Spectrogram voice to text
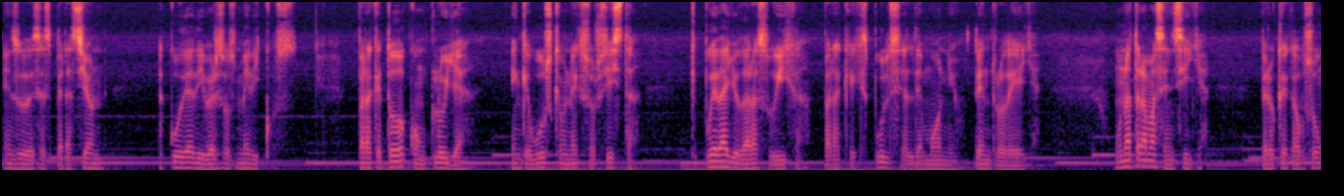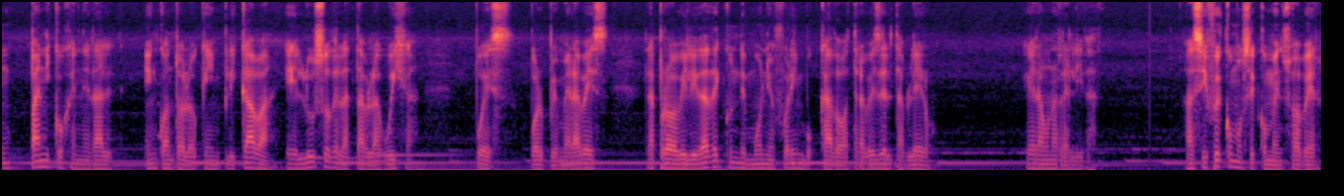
en su desesperación, acude a diversos médicos para que todo concluya en que busque un exorcista que pueda ayudar a su hija para que expulse al demonio dentro de ella. Una trama sencilla, pero que causó un pánico general en cuanto a lo que implicaba el uso de la tabla Ouija, pues, por primera vez, la probabilidad de que un demonio fuera invocado a través del tablero era una realidad. Así fue como se comenzó a ver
